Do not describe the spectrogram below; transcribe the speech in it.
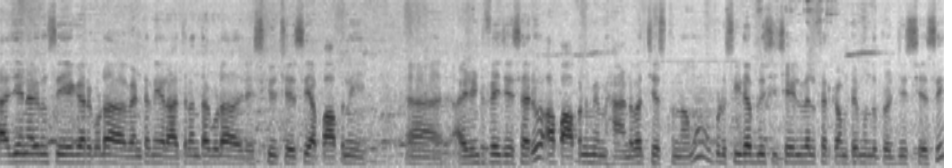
రాజీనగరం సిఐ గారు కూడా వెంటనే రాత్రంతా కూడా రెస్క్యూ చేసి ఆ పాపని ఐడెంటిఫై చేశారు. ఆ పాపని మేము హ్యాండ్ ఓవర్ చేసుకున్నాము. ఇప్పుడు సిడబ్ల్యూసీ చైల్డ్ వెల్ఫేర్ కమిటీ ముందు ప్రొడ్యూస్ చేసి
